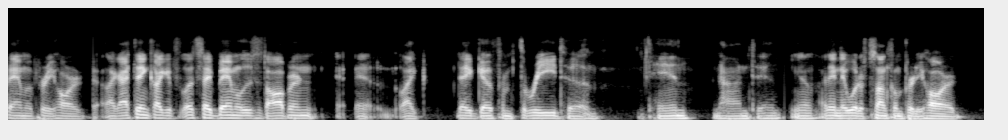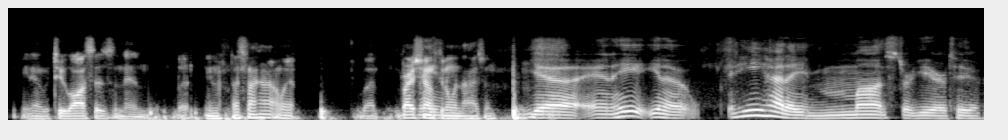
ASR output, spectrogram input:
Bama pretty hard. Like I think like if let's say Bama loses to Auburn, eh, like they'd go from three to 10, 9, 10. You know, I think they would have sunk them pretty hard. You know, with two losses and then, but you know, that's not how it went. But Bryce Young's gonna win the Heisman. Yeah, and he, you know, he had a monster year too.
